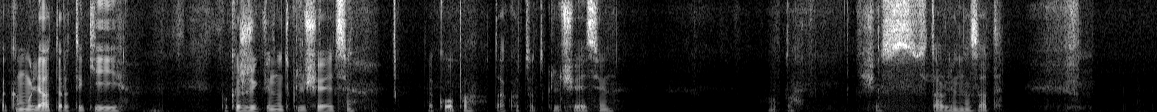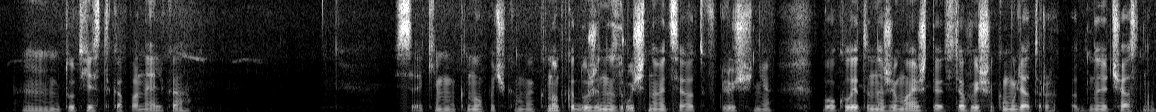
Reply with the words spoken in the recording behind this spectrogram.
акумулятор такий. Покажи, як він відключається. Так, опа, так от відключається він. Опа. Сейчас ставлю назад. М, Тут є така панелька з всякими кнопочками. Кнопка дуже незручна, оця от включення. Бо коли ти нажимаєш, ти відстягуєш акумулятор одночасно.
